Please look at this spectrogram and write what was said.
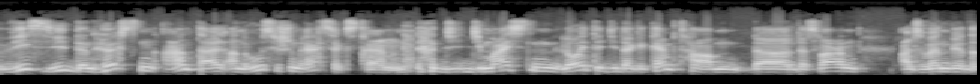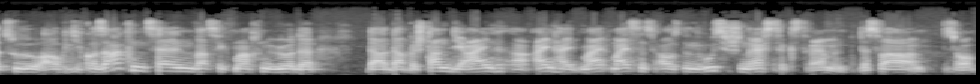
wie sie den höchsten Anteil an russischen Rechtsextremen. Die, die meisten Leute, die da gekämpft haben, da, das waren, also wenn wir dazu auch die Kosaken zählen, was ich machen würde, da, da bestand die Ein, äh, Einheit meistens aus den russischen Rechtsextremen. Das war so,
